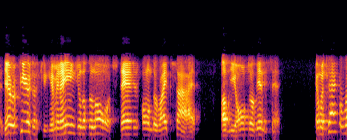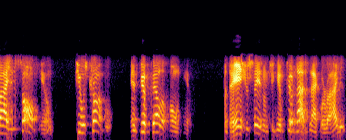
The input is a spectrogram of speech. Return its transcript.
And there appeared unto him an angel of the Lord standing on the right side of the altar of incense. And when Zacharias saw him, he was troubled, and fear fell upon him. But the angel said unto him, Fear not, Zacharias,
